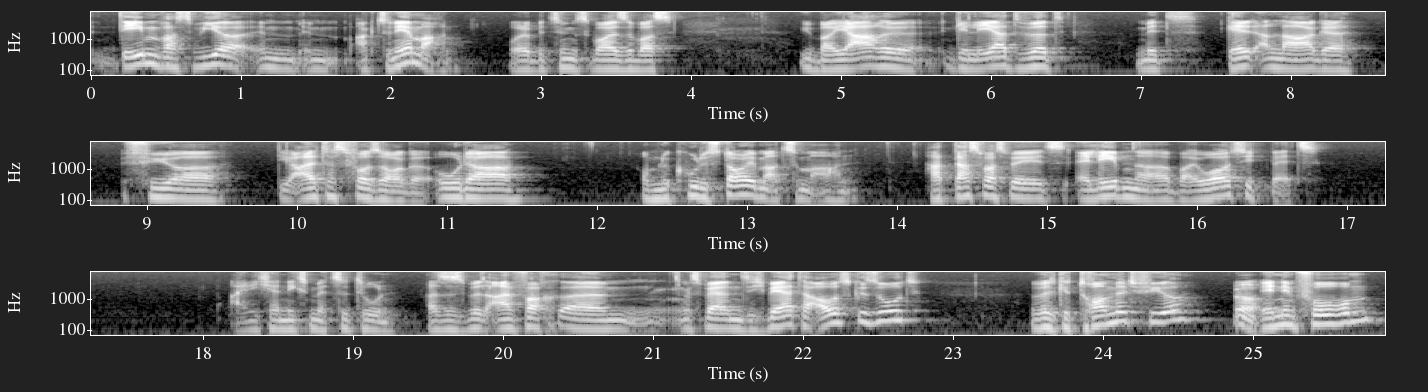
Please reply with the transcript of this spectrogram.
dem, was wir im, im Aktionär machen, oder beziehungsweise was über Jahre gelehrt wird, mit Geldanlage für die Altersvorsorge oder um eine coole Story mal zu machen, hat das, was wir jetzt erleben bei Wall Street Bets, eigentlich ja nichts mehr zu tun. Also es wird einfach, ähm, es werden sich Werte ausgesucht, wird getrommelt für ja. in dem Forum.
